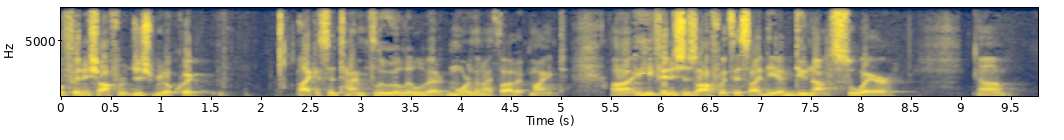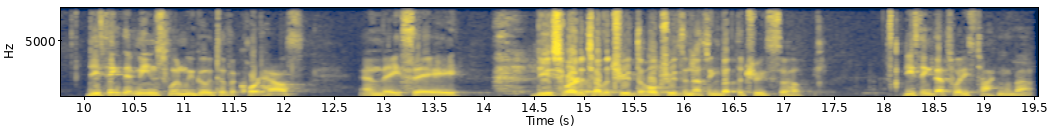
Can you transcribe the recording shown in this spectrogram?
We'll finish off just real quick. Like I said, time flew a little bit more than I thought it might. Uh, he finishes off with this idea of do not swear. Um, do you think that means when we go to the courthouse and they say, Do you swear to tell the truth, the whole truth, and nothing but the truth? So? Do you think that's what he's talking about?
